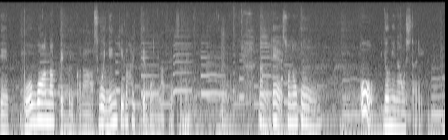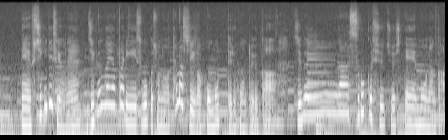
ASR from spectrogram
てボワボワになってくるからすごい年季が入ってる本になってるんですよね。なのでその本を読み直したりで不思議ですよね自分がやっぱりすごくその魂がこもってる本というか自分がすごく集中してもうなんか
